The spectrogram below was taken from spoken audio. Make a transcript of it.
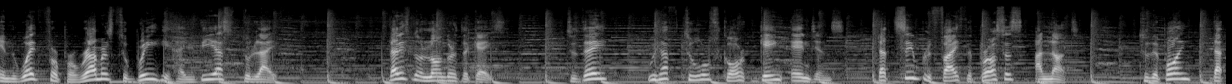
and wait for programmers to bring his ideas to life. That is no longer the case. Today, we have tools called game engines that simplify the process a lot, to the point that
